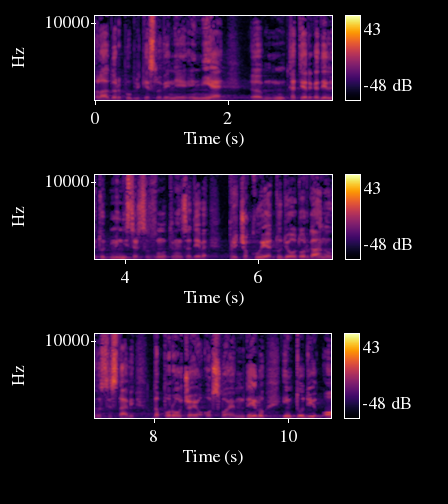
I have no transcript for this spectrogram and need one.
vlado Republike Slovenije in je katerega del je tudi Ministrstvo za notranje zadeve, pričakuje tudi od organov v sestavi, da poročajo o svojem delu in tudi o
